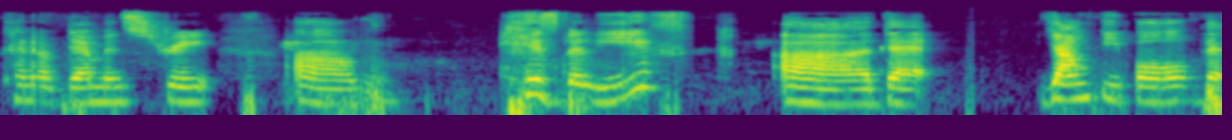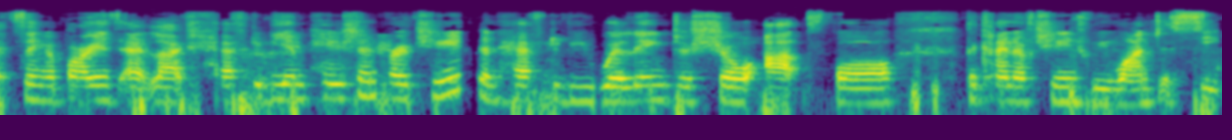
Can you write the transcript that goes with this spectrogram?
kind of demonstrate um, his belief uh, that young people, that Singaporeans at large have to be impatient for change and have to be willing to show up for the kind of change we want to see.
